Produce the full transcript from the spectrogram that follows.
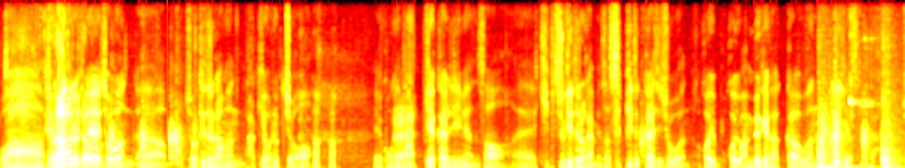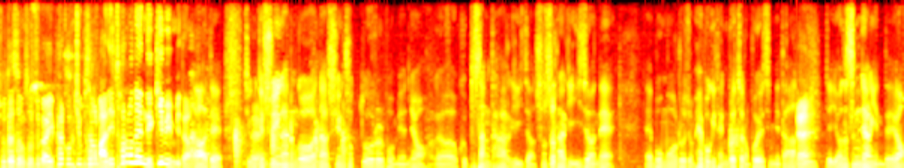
와 자, 저렇게 대단합니다. 들어, 예, 저건 어, 저렇게 들어가면 받기 어렵죠. 예, 공이 네. 낮게 깔리면서 예, 깊숙이 들어가면서 스피드까지 좋은 거의 거의 완벽에 가까운 플레이였습니다. 조대성 선수가 이 팔꿈치 부상을 많이 털어낸 느낌입니다. 아, 네. 지금 네. 이렇게 스윙하는-거나 스윙 속도를 보면요, 어, 그 부상 당하기 이전, 수술하기 이전에 예, 몸으로 좀 회복이 된 것처럼 보여집니다. 네. 이제 연습량인데요.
